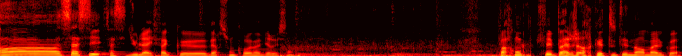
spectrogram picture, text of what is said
Oh, ça c'est ça c'est du life hack euh, version coronavirus. Hein. Par contre, fais pas genre que tout est normal, quoi.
